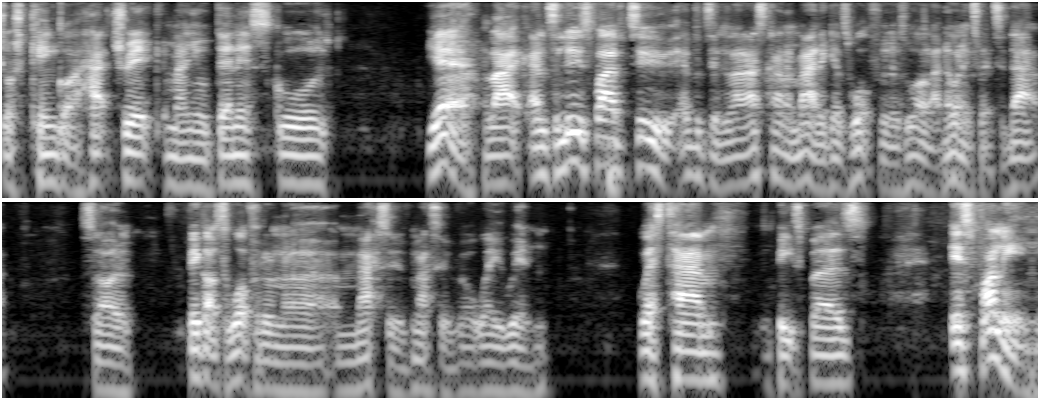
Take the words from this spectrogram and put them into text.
Josh King got a hat trick, Emmanuel Dennis scored. Yeah, like and to lose five two Everton, like that's kind of mad against Watford as well. Like no one expected that. So big up to Watford on a, a massive, massive away win. West Ham beat Spurs. It's funny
